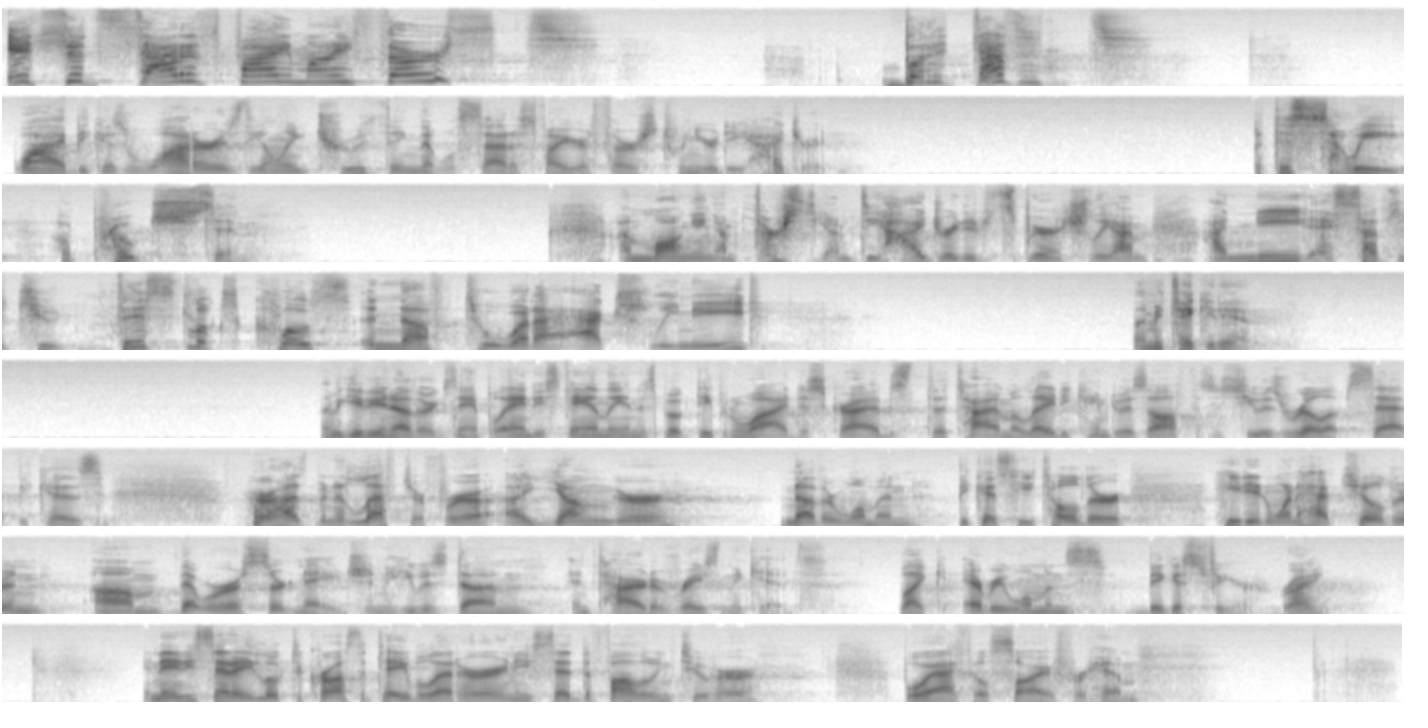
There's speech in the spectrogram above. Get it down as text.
It should satisfy my thirst. But it doesn't. Why? Because water is the only true thing that will satisfy your thirst when you're dehydrated. But this is how we approach sin. I'm longing, I'm thirsty, I'm dehydrated spiritually. I'm, I need a substitute. This looks close enough to what I actually need. Let me take it in. Let me give you another example. Andy Stanley, in his book Deep and Wide, describes the time a lady came to his office and she was real upset because her husband had left her for a, younger, another woman because he told her he didn't want to have children um, that were a certain age and he was done and tired of raising the kids. Like every woman's biggest fear, right? And then he said he looked across the table at her and he said the following to her Boy, I feel sorry for him.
